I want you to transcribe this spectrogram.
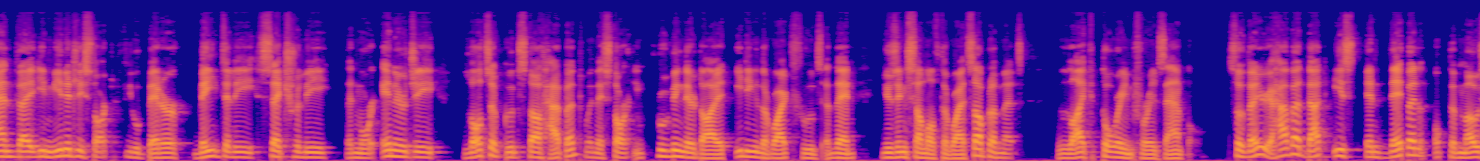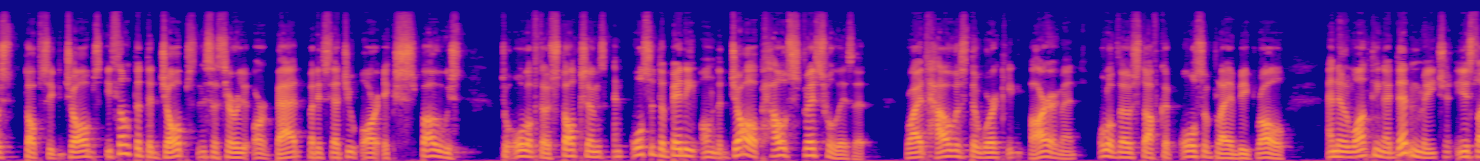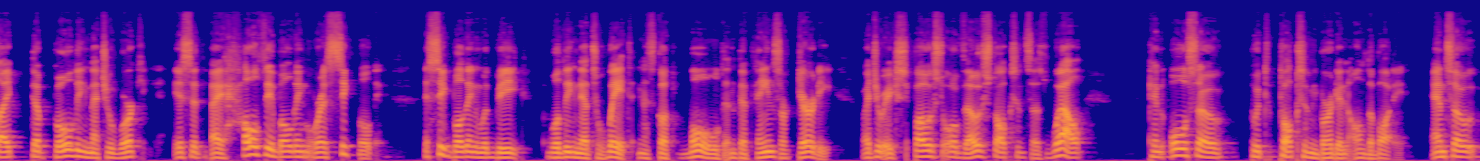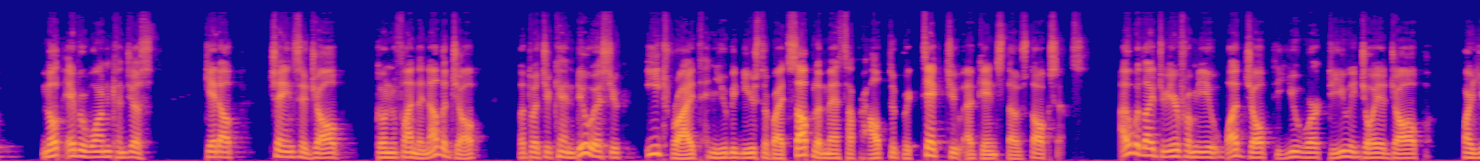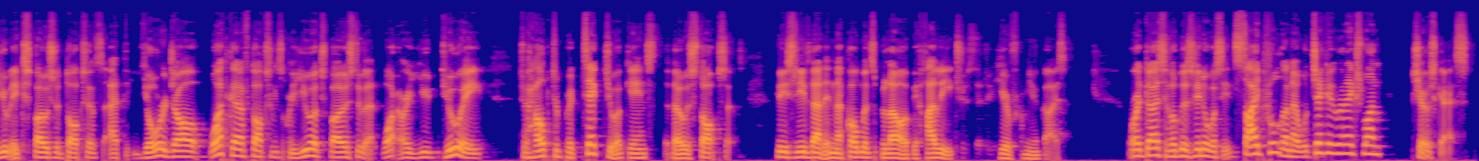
And they immediately start to feel better mentally, sexually, and more energy. Lots of good stuff happened when they start improving their diet, eating the right foods, and then using some of the right supplements, like taurine, for example. So there you have it. That is 11 of the most toxic jobs. It's not that the jobs necessarily are bad, but it's that you are exposed to all of those toxins. And also depending on the job, how stressful is it, right? How is the work environment? All of those stuff could also play a big role. And then one thing I didn't mention is like the building that you're working in. Is it a healthy building or a sick building? A sick building would be a building that's wet and it's got mold and the veins are dirty, right? You're exposed to all of those toxins as well, can also put toxin burden on the body. And so not everyone can just get up, change their job, go and find another job. But what you can do is you can eat right and you can use the right supplements that help to protect you against those toxins. I would like to hear from you. What job do you work? Do you enjoy a job? Are you exposed to toxins at your job? What kind of toxins are you exposed to? And what are you doing to help to protect you against those toxins? Please leave that in the comments below. I'll be highly interested to hear from you guys. Alright, guys, I hope this video was insightful and I will check you in the next one. Cheers, guys.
